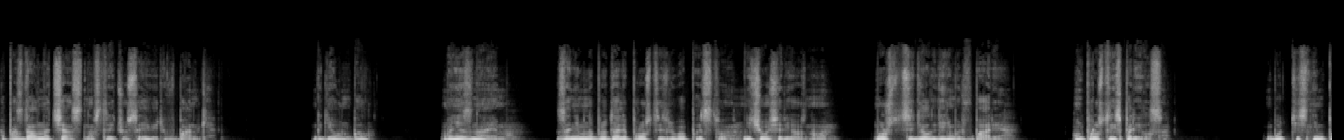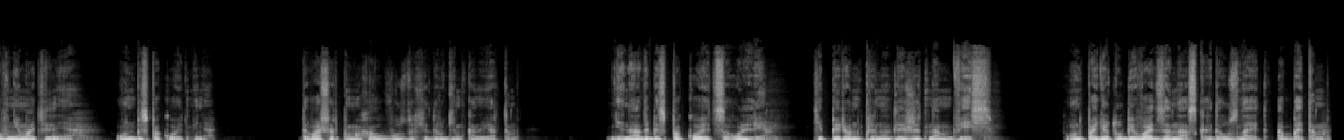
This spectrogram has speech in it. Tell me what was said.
Опоздал на час на встречу с Эвери в банке. Где он был? Мы не знаем. За ним наблюдали просто из любопытства, ничего серьезного. Может, сидел где-нибудь в баре. Он просто испарился. Будьте с ним повнимательнее. Он беспокоит меня. Девашер помахал в воздухе другим конвертом. «Не надо беспокоиться, Олли. Теперь он принадлежит нам весь. Он пойдет убивать за нас, когда узнает об этом».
